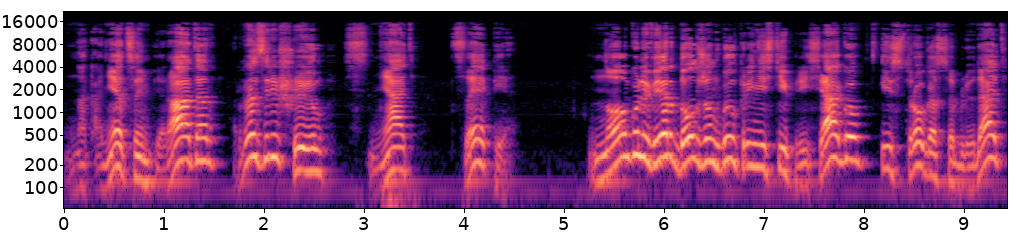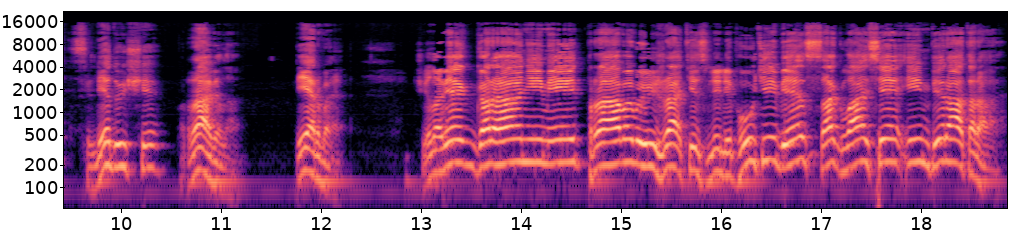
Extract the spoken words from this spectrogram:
Наконец император разрешил снять цепи. Но Гулливер должен был принести присягу и строго соблюдать следующее правило. Первое. Человек-гора не имеет права выезжать из Лилипути без согласия императора.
